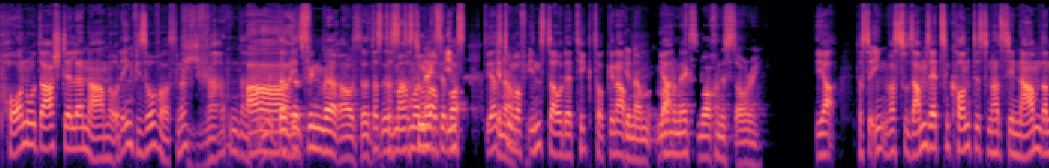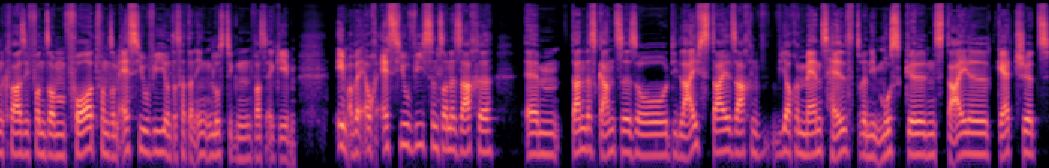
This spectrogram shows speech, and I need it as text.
Pornodarstellername oder irgendwie sowas, ne? Wie war denn das? Ah, das, das finden wir heraus. Das, Das, das, machen wir tun nächste Woche. Insta, ja, das tun Genau. wir auf Insta oder TikTok, genau. Genau, machen Ja. wir nächste Woche eine Story. Ja, dass du irgendwas zusammensetzen konntest und hast den Namen dann quasi von so einem Ford, von so einem SUV und das hat dann irgendeinen lustigen was ergeben. Eben, aber auch SUVs sind so eine Sache. Ähm, dann das Ganze, so die Lifestyle-Sachen, wie auch im Men's Health drin, die Muskeln, Style, Gadgets.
